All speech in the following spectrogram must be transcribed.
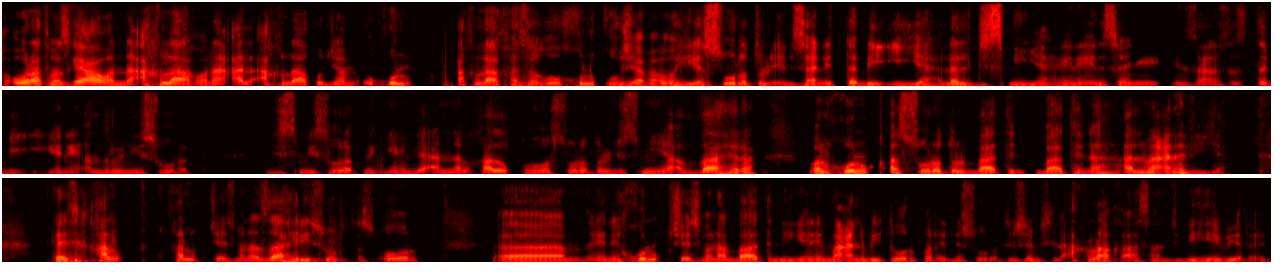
ورات مزقع وأنا أخلاق وأنا الأخلاق جمع خلق. أخلاق هسقو خلق جمع وهي صورة الإنسان الطبيعية للجسمية الجسمية. يعني إنساني إنسان طبيعي. يعني اندروني صورة. جسمي صورة يعني لأن الخلق هو الصورة الجسمية الظاهرة والخلق الصورة الباطنة المعنوية. المعنوية خلق خلق شيء اسمه ظاهري صورة أور يعني خلق شيء اسمه باطني يعني معنوي طور پر يعني صورة. يسمى الأخلاق أخلاق آسان behavior يعني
